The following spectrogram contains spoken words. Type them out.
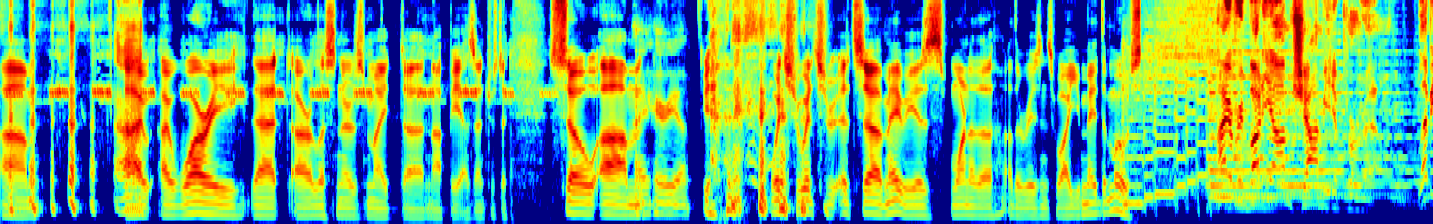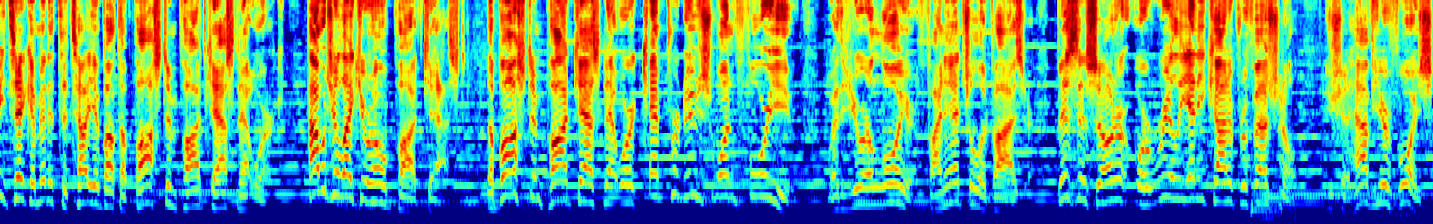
Um, I, I worry that our listeners might uh, not be as interested. So, um, I hear you. which which it's uh, maybe is one of the other reasons why you made the moves. Hi, everybody. I'm Chamita Perel. Let me take a minute to tell you about the Boston Podcast Network. How would you like your own podcast? The Boston Podcast Network can produce one for you. Whether you're a lawyer, financial advisor, business owner, or really any kind of professional, you should have your voice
